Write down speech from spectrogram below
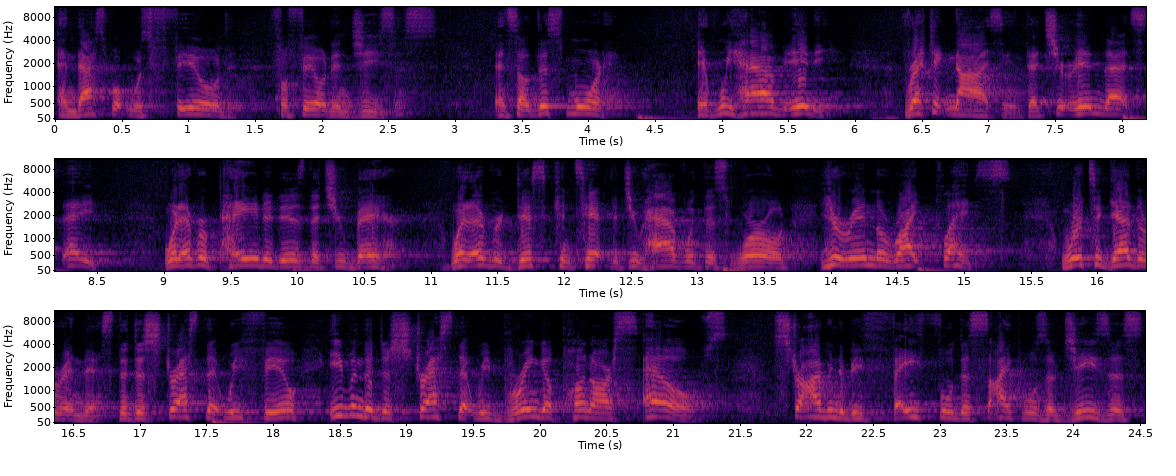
and that's what was filled, fulfilled in Jesus. And so this morning, if we have any, recognizing that you're in that state, whatever pain it is that you bear, whatever discontent that you have with this world, you're in the right place. We're together in this. The distress that we feel, even the distress that we bring upon ourselves, striving to be faithful disciples of Jesus,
